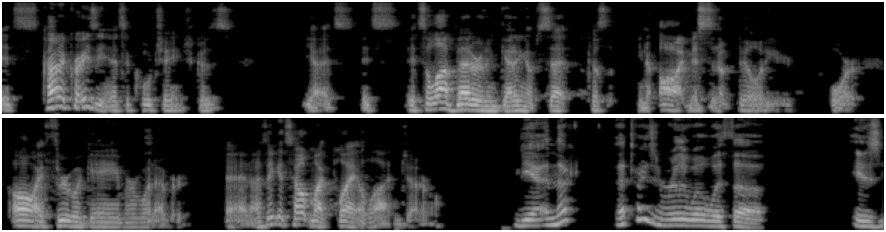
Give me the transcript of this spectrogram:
it's kind of crazy and it's a cool change because yeah, it's it's it's a lot better than getting upset because you know oh I missed an ability or, or oh I threw a game or whatever. And I think it's helped my play a lot in general. Yeah, and that that ties in really well with uh is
